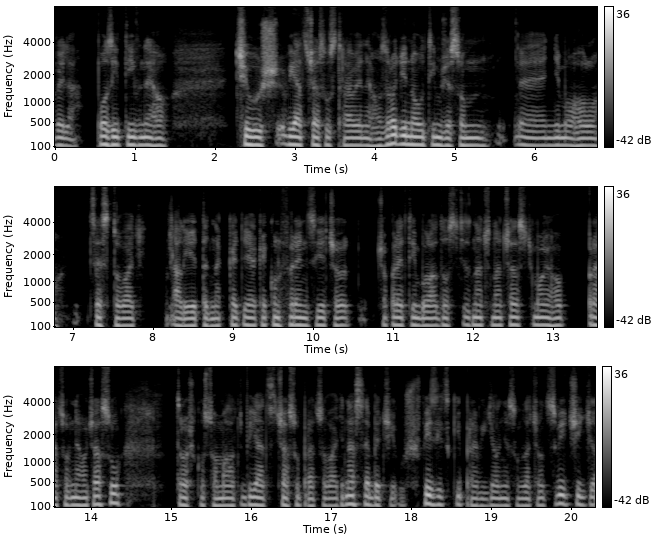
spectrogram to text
veľa pozitívneho, či už viac času stráveného s rodinou, tým, že som e, nemohol cestovať a lietať na nejaké konferencie, čo, čo predtým bola dosť značná časť môjho pracovného času. Trošku som mal viac času pracovať na sebe, či už fyzicky, pravidelne som začal cvičiť, e,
